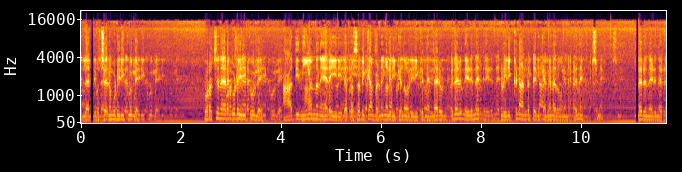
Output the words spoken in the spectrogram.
എല്ലാവരും കുറച്ചേരം കൂടി ഇരിക്കൂലേ? കുറച്ചു നേരം കൂടെ ഇരിക്കൂലേ? ആദ്യം നീ ഒന്ന് നേരെ ഇരിയില്ല പ്രസവിക്കാൻ പെണ്ണുങ്ങൾ ഇരിക്കുന്ന പോലെ ഇരിക്കുന്ന. എല്ലാവരും എല്ലാവരും എഴുന്നേറ്റ്. നിങ്ങൾ ഇരിക്കണ കണ്ടിട്ട് എനിക്ക് അങ്ങനെ തോന്നുന്നു. എഴുന്നേക്ക്. എല്ലാവരും എഴുന്നേറ്റ്.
